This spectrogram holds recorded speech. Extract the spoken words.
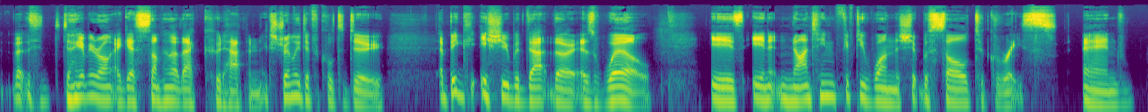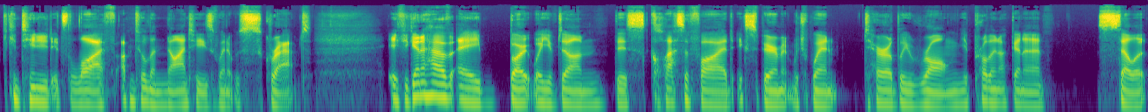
don't get me wrong, I guess something like that could happen. Extremely difficult to do. A big issue with that, though, as well, is in 1951, the ship was sold to Greece. And continued its life up until the 90s when it was scrapped. If you're going to have a boat where you've done this classified experiment which went terribly wrong, you're probably not going to sell it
